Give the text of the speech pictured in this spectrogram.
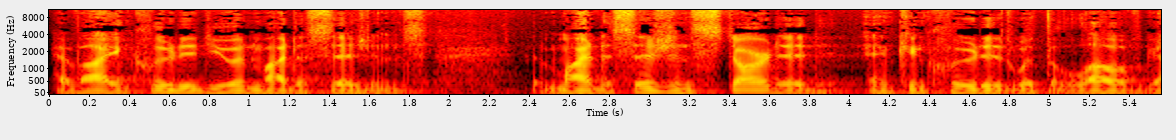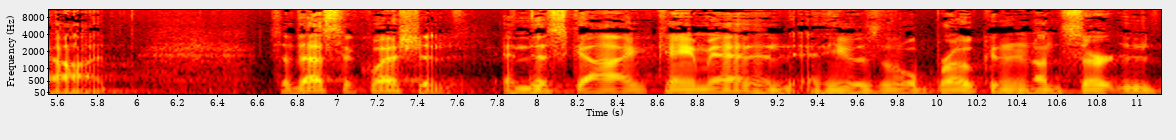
Have I included you in my decisions? My decisions started and concluded with the love of God. So that's the question. And this guy came in and, and he was a little broken and uncertain.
